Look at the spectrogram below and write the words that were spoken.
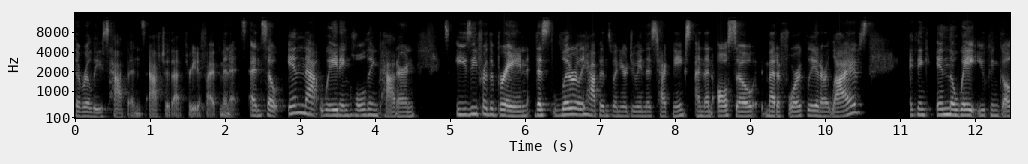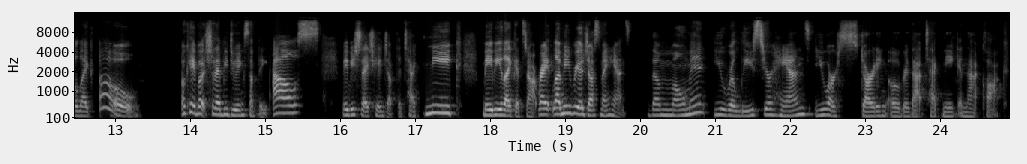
the release happens after that three to five minutes. And so, in that waiting, holding pattern, it's easy for the brain. This literally happens when you're doing these techniques. And then also metaphorically in our lives, I think in the wait, you can go like, oh, okay, but should I be doing something else? Maybe should I change up the technique? Maybe like it's not right. Let me readjust my hands the moment you release your hands, you are starting over that technique and that clock.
